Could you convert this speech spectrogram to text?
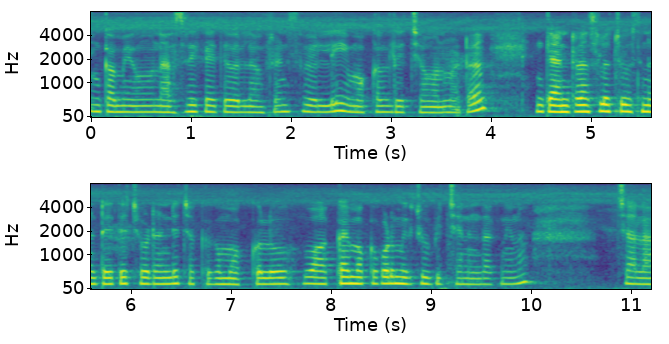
ఇంకా మేము నర్సరీకి అయితే వెళ్ళాం ఫ్రెండ్స్. వెళ్ళి మొక్కలు తెచ్చామన్నమాట. ఇంకా ఎంట్రన్స్లో చూసినట్టయితే చూడండి చక్కగా మొక్కలు వాక్కాయ మొక్క కూడా మీకు చూపించాను ఇందాక నేను. చాలా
